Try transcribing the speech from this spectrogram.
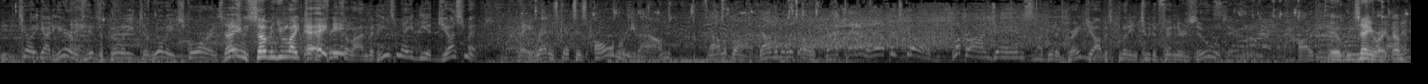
until he got here, his ability to really score and James shoving you like that, the free AD. throw line. But he's made the adjustments. Reddish gets his own rebound. Now LeBron down the middle it goes. Backhand layup is good. LeBron James. I did a great job of splitting two defenders. Zoo was there. Harden. LBJ right on there. him.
